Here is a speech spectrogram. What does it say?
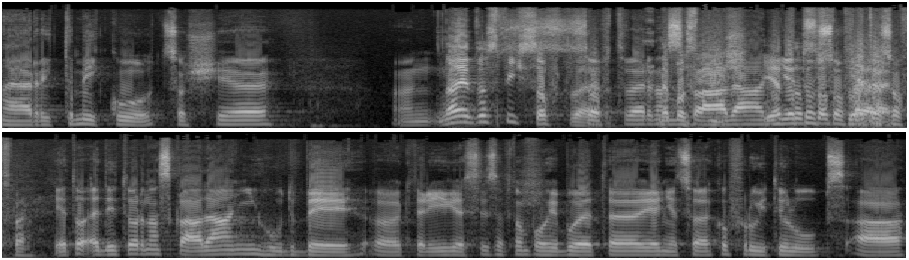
eh, Rytmiku, což je No je to spíš software. Software na Nebo skládání. Spíš, je, to, je to software. Je to software. Je to editor na skládání hudby, eh, který, jestli se v tom pohybujete, je něco jako Fruity Loops a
